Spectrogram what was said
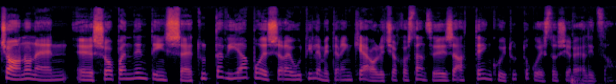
Ciò non è eh, sorprendente in sé, tuttavia può essere utile mettere in chiaro le circostanze esatte in cui tutto questo si realizzò.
